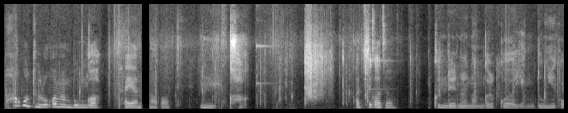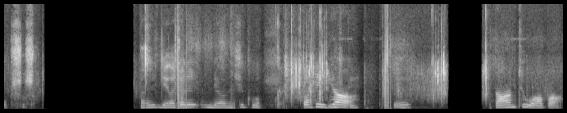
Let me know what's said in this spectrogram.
파고 들어가면 뭔가 다이아나 것 같아. 음, 각. 같이 가자. 근데 난 안 갈 거야. 양동이가 없어서. 아, 내가 저래, 내가 음식 그거 빠세 야. 네? 나한테 와봐.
